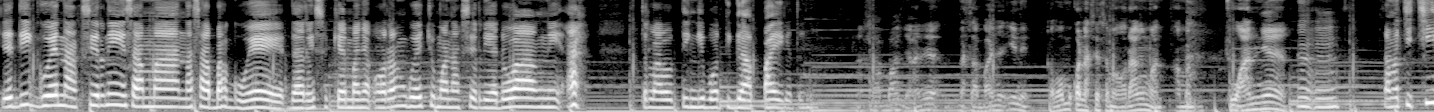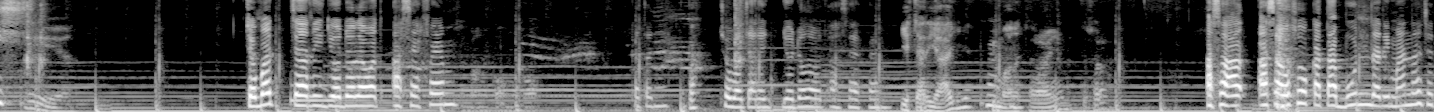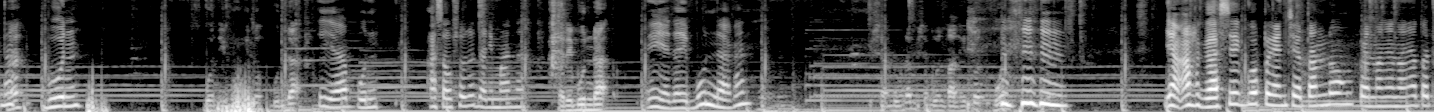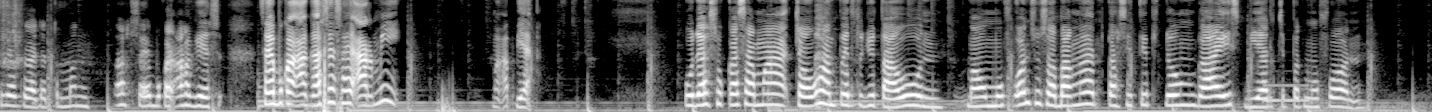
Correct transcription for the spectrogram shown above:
Jadi gue naksir nih sama nasabah gue. Dari sekian banyak orang gue cuma naksir dia doang nih. Ah terlalu tinggi buat digapai katanya. Nasabah jangannya nasabahnya ini. Kamu bukan nasib sama orang man- sama cuannya? Mm-mm. Sama cicis. Iya. Coba cari jodoh lewat kok katanya. Apa? Coba cari jodoh lewat ASFM ya cari aja. Gimana caranya? Terserah. Asal asal usul kata bun dari mana cina? Bun bun ibu gitu bunda. Iya bun. Asal usulnya dari mana? dari bunda. Iya dari bunda kan? Bisa bunda bisa buntan itu bun. Yang ah gasnya gue pengen cetan dong pengen nanya-nanya tapi gak ada teman ah saya bukan agas saya bukan agasnya saya army. Maaf ya. Udah suka sama cowok hampir 7 tahun. Mau move on susah banget. Kasih tips dong guys biar cepet move on.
